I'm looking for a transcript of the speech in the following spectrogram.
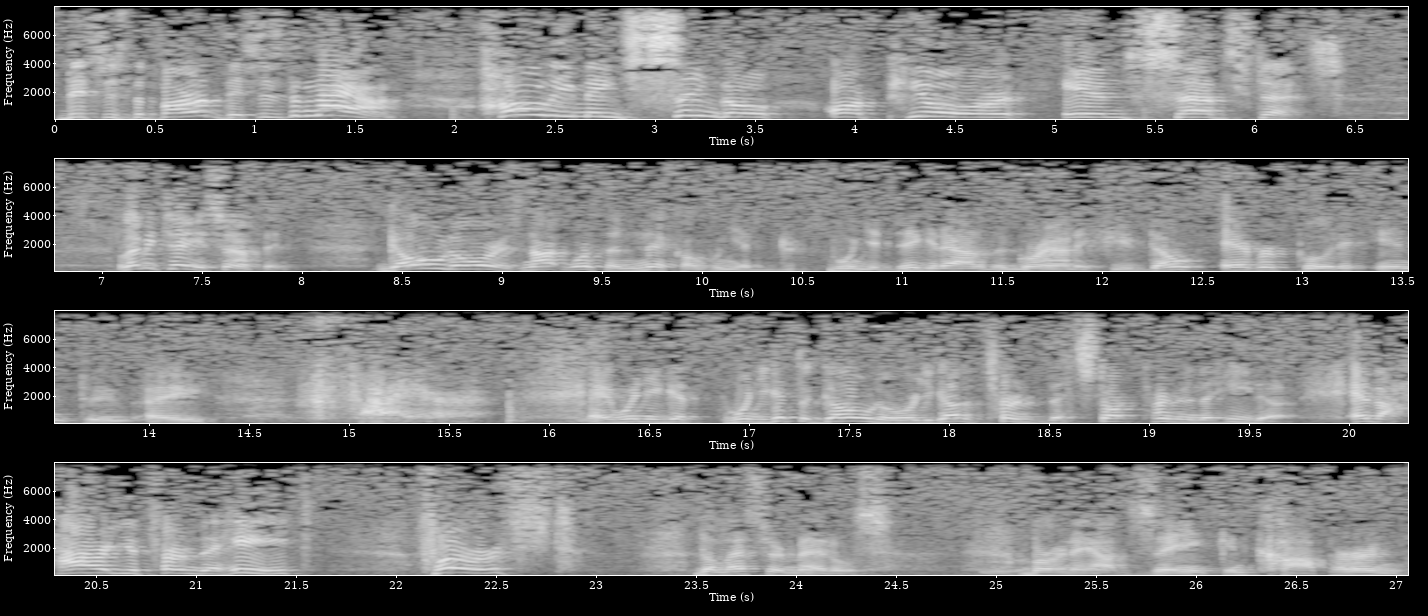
This is the verb, this is the noun. Holy means single or pure in substance. Let me tell you something. Gold ore is not worth a nickel when you when you dig it out of the ground if you don't ever put it into a fire. And when you get when you get the gold ore, you got to turn start turning the heat up. And the higher you turn the heat, first the lesser metals burn out, zinc and copper and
